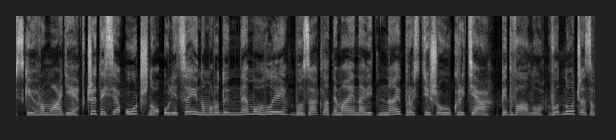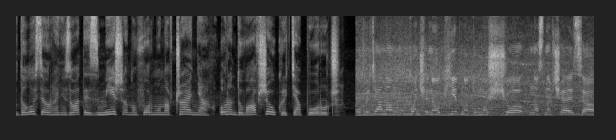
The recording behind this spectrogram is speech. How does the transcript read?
Ковальській громаді. Вчитися очно у ліцеї номер 1 не могли, бо заклад не має навіть найпростішого укриття підвалу. Водночас вдалося організувати змішану форму навчання, орендувавши укриття поруч. Укриття нам конче необхідно, тому що у нас навчається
